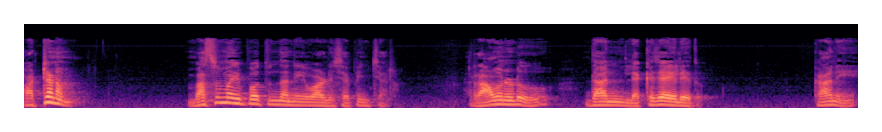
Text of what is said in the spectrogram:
పట్టణం భస్మమైపోతుందని వాళ్ళు శపించారు. రావణుడు దాన్ని లెక్క చేయలేదు. కానీ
